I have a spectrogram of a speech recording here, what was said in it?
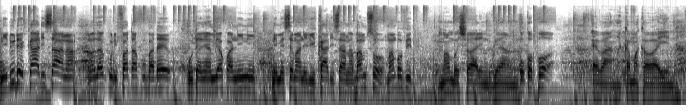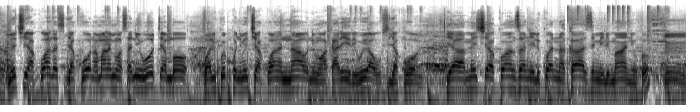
Ni dude kali sana, unaweza kulifuata afu baadaye utaniambia kwa nini nimesema nilikali sana. Bamso, mambo vipi? Mambo shwari ndugu yangu. Uko poa? Eh bana, kama kawaida. Mechi ya kwanza sijakuona, maana mimi wasanii wote ambao walikuwepo kwenye mechi ya kwanza nao nimewakariri, wewe au sijakuona. Ya mechi ya kwanza nilikuwa na kazi milimani huko mm.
